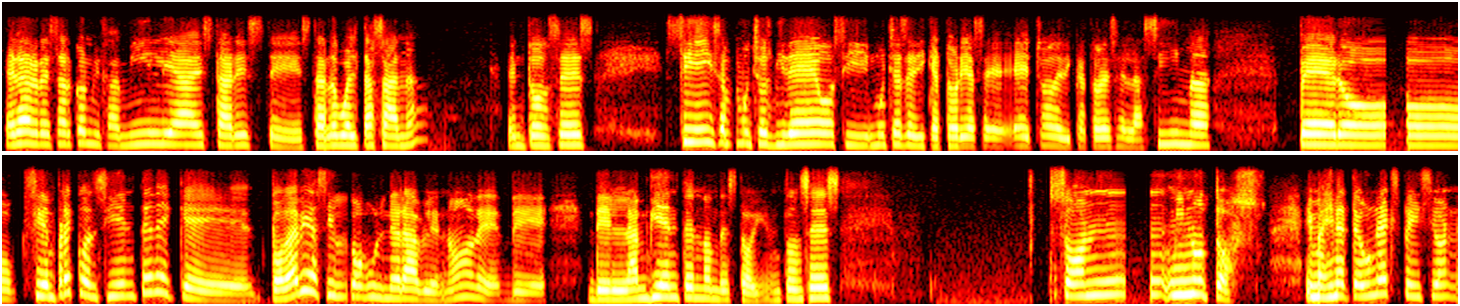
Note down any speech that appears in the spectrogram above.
era regresar con mi familia, estar, este, estar de vuelta sana, entonces sí hice muchos videos y muchas dedicatorias, he hecho dedicatorias en la cima, pero siempre consciente de que todavía sigo vulnerable, ¿no? De, de, del ambiente en donde estoy. Entonces, son minutos. Imagínate una expedición,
